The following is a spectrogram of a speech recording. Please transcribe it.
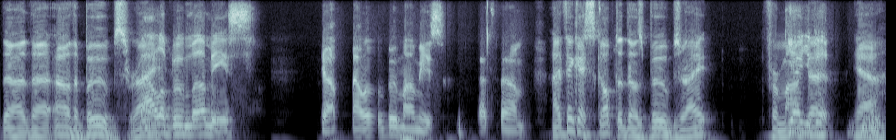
The the oh the boobs right. Malibu mummies. Yep, Malibu mummies. That's them. I think I sculpted those boobs right for Magda. Yeah, you did. Yeah,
